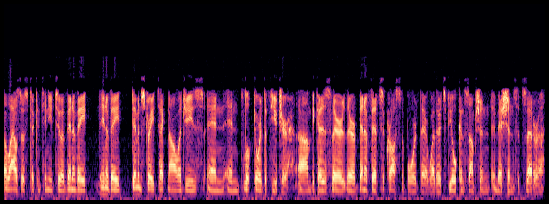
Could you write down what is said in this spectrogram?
allows us to continue to innovate, innovate, demonstrate technologies, and and look toward the future. Um, because there there are benefits across the board there, whether it's fuel consumption, emissions, et cetera.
